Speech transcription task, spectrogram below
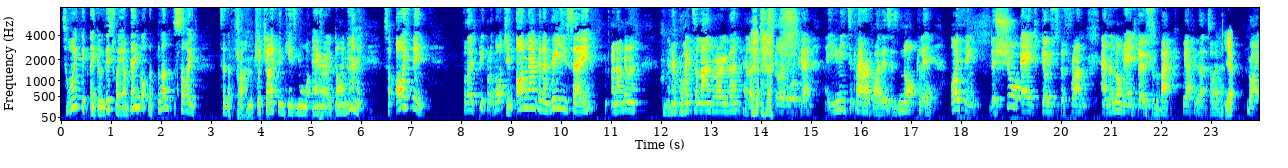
So I think they go this way. I've then got the blunt side to the front, which I think is more aerodynamic. So I think for those people that are watching, I'm now going to re-say, and I'm going to I'm going to write to Land Rover, hello Mr. Skywalker, you need to clarify this, it's not clear. I think the short edge goes to the front and the long edge goes to the back. We happy with that, Tyler? Yep. Right,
